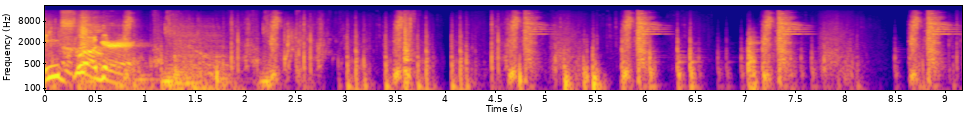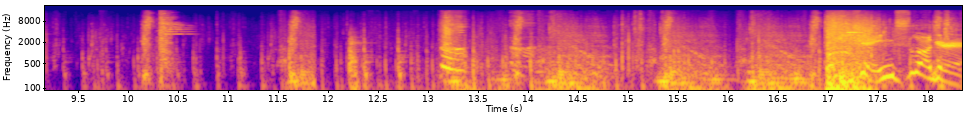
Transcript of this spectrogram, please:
Chain Slugger. Chain Slugger.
